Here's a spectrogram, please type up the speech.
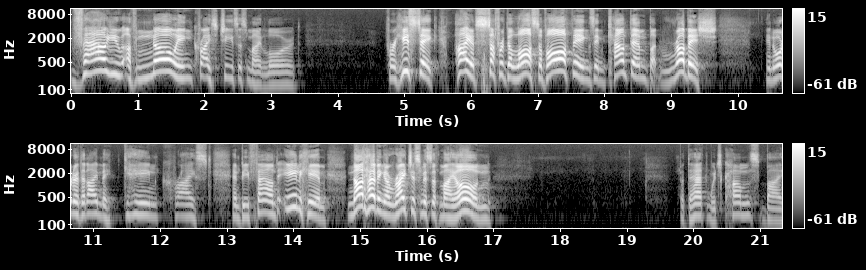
value of knowing Christ Jesus my Lord. For his sake, I have suffered the loss of all things and count them but rubbish, in order that I may gain Christ and be found in him, not having a righteousness of my own but that which comes by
